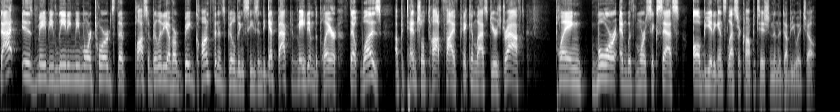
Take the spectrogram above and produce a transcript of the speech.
that is maybe leaning me more towards the possibility of a big confidence building season to get back to made him the player that was a potential top five pick in last year's draft, playing more and with more success, albeit against lesser competition in the WHL.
